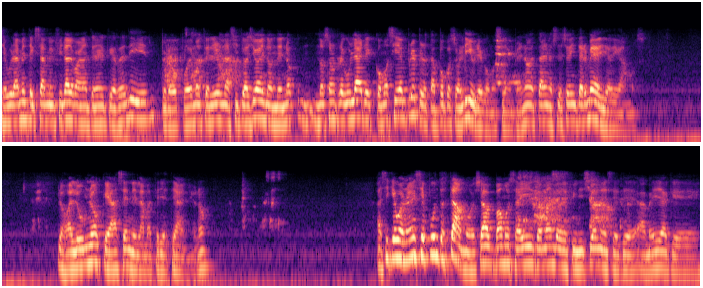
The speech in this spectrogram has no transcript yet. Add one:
seguramente examen final van a tener que rendir, pero podemos tener una situación en donde no, no son regulares como siempre, pero tampoco son libres como siempre, ¿no? Están en una situación intermedia, digamos. Los alumnos que hacen en la materia este año, ¿no? Así que bueno, en ese punto estamos, ya vamos a ir tomando definiciones este, a medida que,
